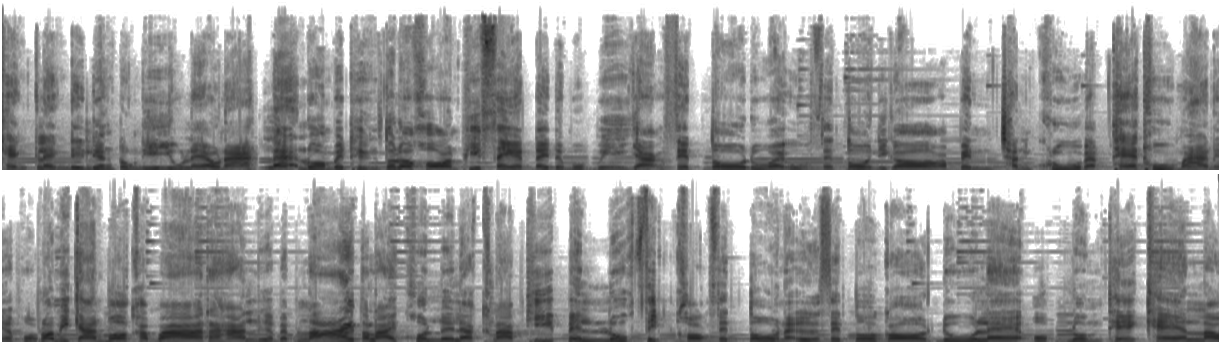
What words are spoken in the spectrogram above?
แข็งแกร่งในเรื่องตรงนี้อยู่แล้วนะ และรวมไปถึงตัวละครพิเศษในเดอะบุวี่อย่างเซตโตด้วยโอ้เซตโตนี่ก็เป็นชั้นครูแบบแท้ถูมากนะครับผมเพราะมีการบอกครับว่าทหารเรือแบบหลายต่อหลายคนเลยล่ะครับ ที่เป็นลูกศิษย์ของเซตโตนะเออเซตโตก็ดูแลอบรมเทคแคร์เหล่า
